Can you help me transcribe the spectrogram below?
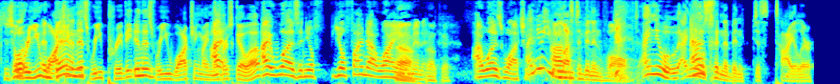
so Well, were you watching then- this? Were you privy to this? Were you watching my numbers go up? I was, and you'll, you'll find out why in Oh, a minute. okay. I was watching. i knew you Um, must have been involved. I knew i knew as- it couldn't have been just tyler.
